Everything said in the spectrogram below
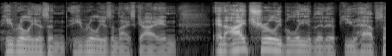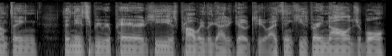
he really is a he really is a nice guy and and I truly believe that if you have something that needs to be repaired, he is probably the guy to go to. I think he's very knowledgeable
